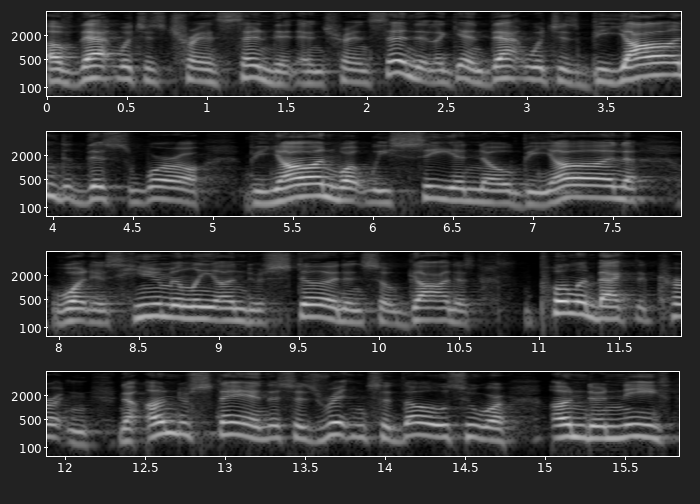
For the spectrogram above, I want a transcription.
of that which is transcendent and transcendent again that which is beyond this world beyond what we see and know beyond what is humanly understood. And so god is pulling back the curtain. Now understand this is written to those who are underneath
